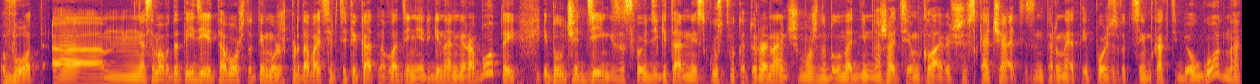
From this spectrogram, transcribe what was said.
Вот. Эм, сама вот эта идея того, что ты можешь продавать сертификат на владение оригинальной работой и получать деньги за свое дигитальное искусство, которое раньше можно было над ним нажатием клавиши скачать из интернета и пользоваться им как тебе угодно,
